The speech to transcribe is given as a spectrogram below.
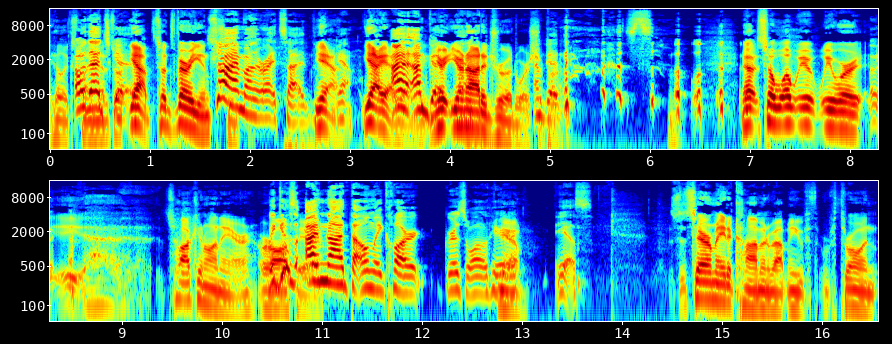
he'll explain. Oh, that's as well. good. Yeah, so it's very interesting. So. I'm on the right side. yeah, Yeah. yeah, yeah. I, yeah. I'm good. You're, you're yeah. not a Druid I'm worshiper. good. so, No, so what we we were uh, talking on air or because. I'm not the only Clark Griswold here. Yeah. Yes. So Sarah made a comment about me th- throwing.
